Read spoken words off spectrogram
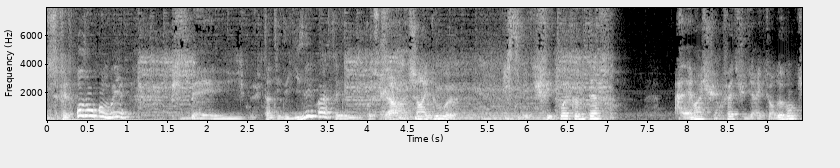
ça fait trois ans qu'on le voyait. Puis mais putain, t'es déguisé, quoi. T'es du poster, machin et tout. Et je dis, mais tu fais quoi comme taf? Ah, mais moi, je suis en fait, je suis directeur de banque.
